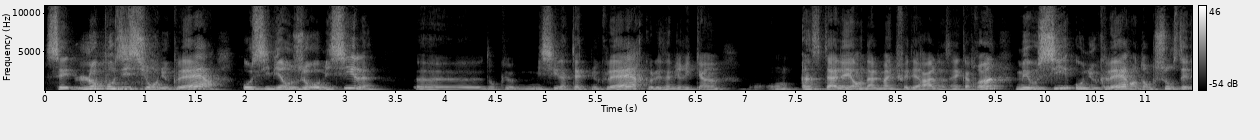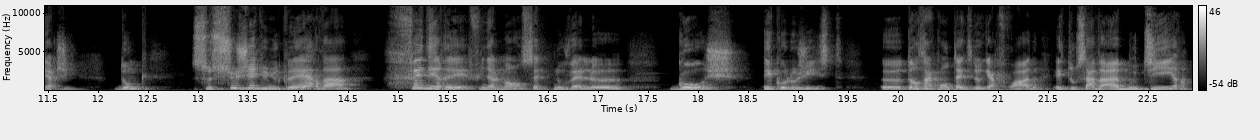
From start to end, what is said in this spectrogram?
c'est l'opposition au nucléaire, aussi bien aux euromissiles, euh, donc euh, missiles à tête nucléaire que les Américains ont installés en Allemagne fédérale dans les années 80, mais aussi au nucléaire en tant que source d'énergie. Donc ce sujet du nucléaire va fédérer finalement cette nouvelle euh, gauche écologiste dans un contexte de guerre froide, et tout ça va aboutir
